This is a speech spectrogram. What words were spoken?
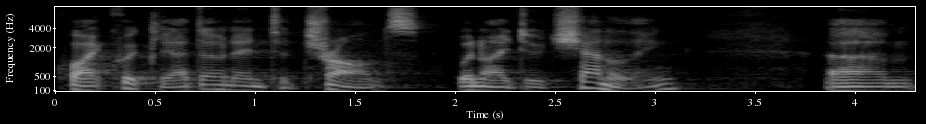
quite quickly. I don't enter trance when I do channeling. Um,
